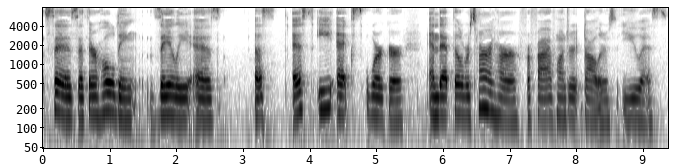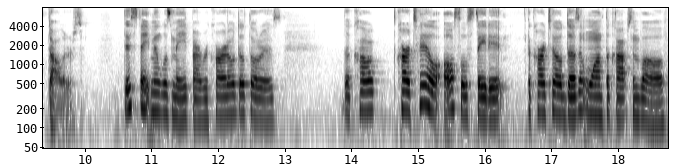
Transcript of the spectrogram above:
says that they're holding Zailey as a SEX worker and that they'll return her for $500 US dollars. This statement was made by Ricardo Del Torres. The car- cartel also stated the cartel doesn't want the cops involved.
